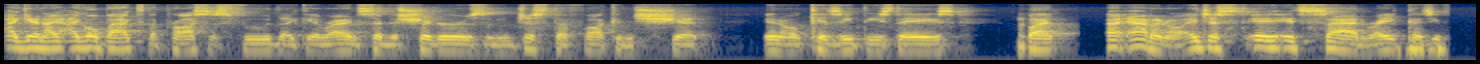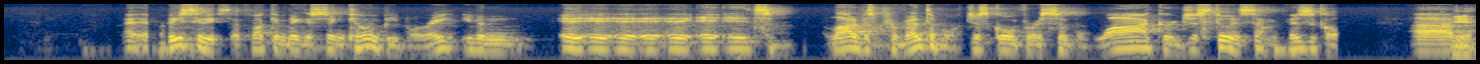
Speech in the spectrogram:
Again, I, I go back to the processed food, like Ryan said, the sugars and just the fucking shit you know kids eat these days. But I, I don't know. It just it, it's sad, right? Because you obesity is the fucking biggest thing killing people, right? Even it, it, it, it's a lot of it's preventable. Just going for a simple walk or just doing something physical. Um, Yeah.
